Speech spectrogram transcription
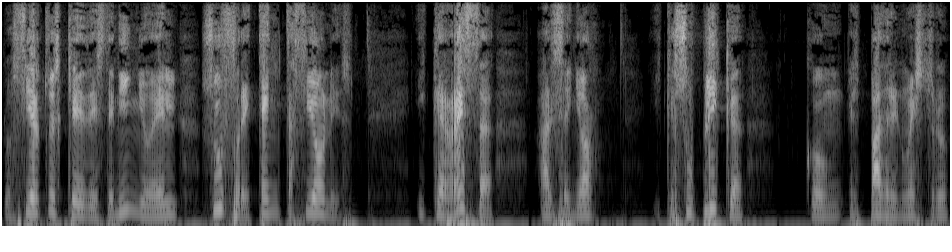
Lo cierto es que desde niño él sufre tentaciones y que reza al Señor y que suplica con el Padre nuestro,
